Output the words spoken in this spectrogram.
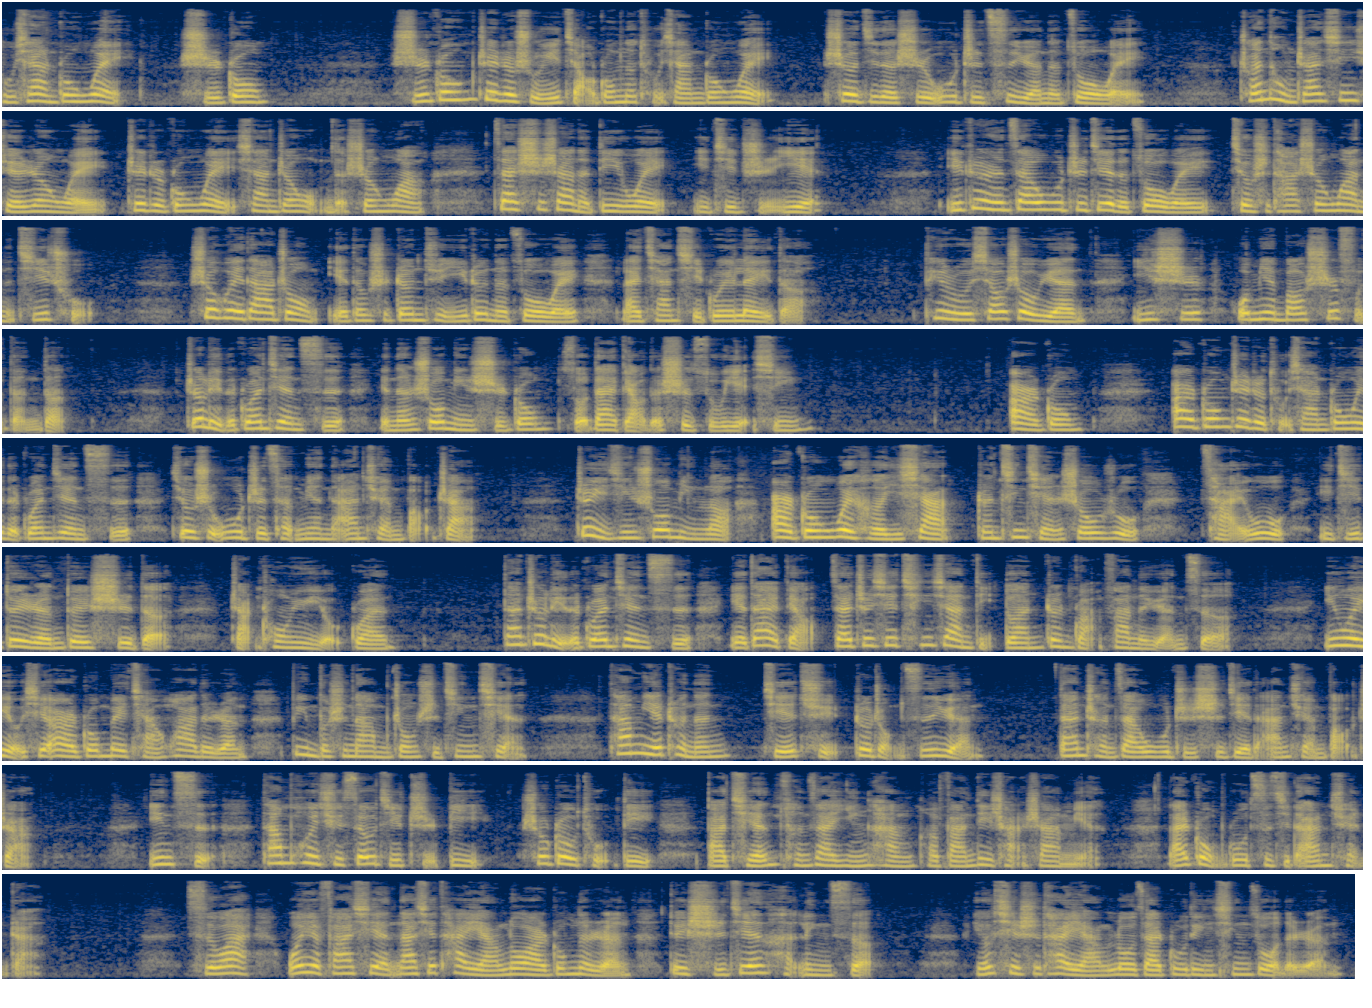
土象宫位，时宫。时宫这个属于角宫的土象宫位，设计的是物质次元的作为。传统占星学认为，这个宫位象征我们的声望，在世上的地位以及职业。一个人在物质界的作为，就是他声望的基础。社会大众也都是根据一个人的作为来将其归类的，譬如销售员、医师或面包师傅等等。这里的关键词也能说明时钟所代表的世俗野心。二宫。二宫这个土象宫位的关键词就是物质层面的安全保障，这已经说明了二宫为何一向跟金钱收入、财务以及对人对事的掌控欲有关。但这里的关键词也代表在这些倾向底端更广泛的原则，因为有些二宫被强化的人并不是那么重视金钱，他们也可能截取各种资源，当成在物质世界的安全保障。因此，他们会去搜集纸币、收购土地，把钱存在银行和房地产上面，来巩固自己的安全感。此外，我也发现那些太阳落二宫的人对时间很吝啬，尤其是太阳落在固定星座的人，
